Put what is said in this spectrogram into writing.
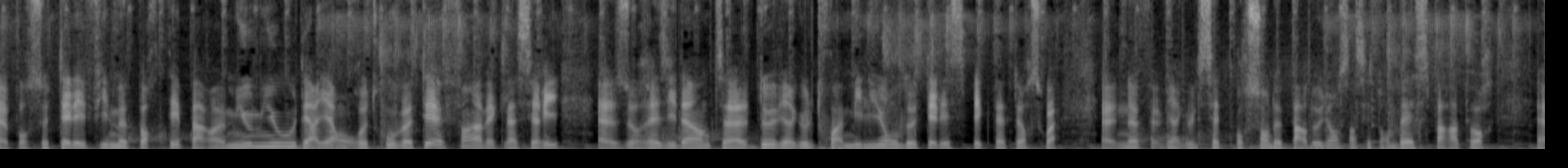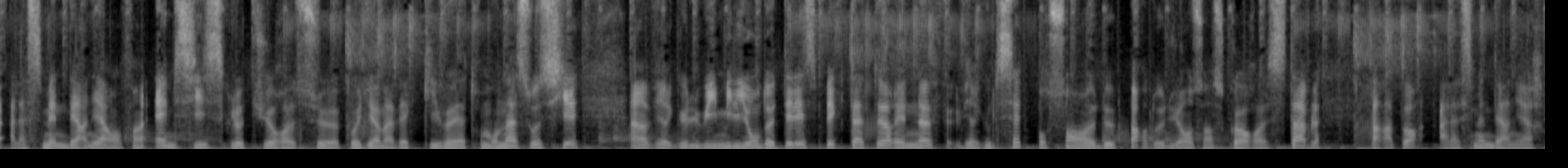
euh, pour ce téléfilm porté par euh, Miu Miu. Derrière, on retrouve TF1 avec la série The Resident, 2,3 millions de téléspectateurs, soit 9,7% de part d'audience. Hein, c'est en baisse par rapport à la semaine dernière. Enfin, M6 clôture ce podium avec Qui veut être mon associé, 1,8 million de téléspectateurs et 9,7% de part d'audience, un score stable par rapport à la semaine dernière.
